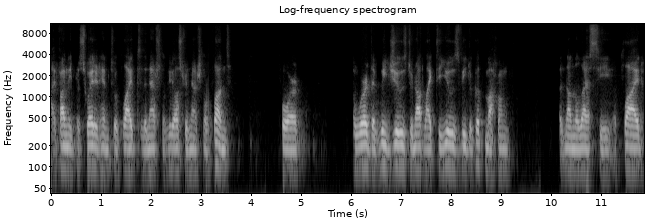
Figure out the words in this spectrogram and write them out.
I finally persuaded him to apply to the national, the Austrian National Fund for a word that we Jews do not like to use, Wiedergutmachung, but nonetheless he applied.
